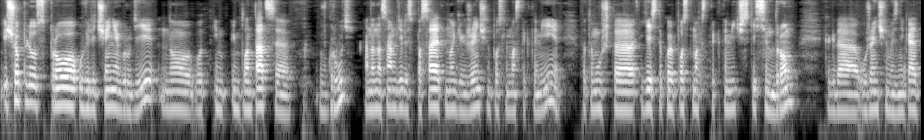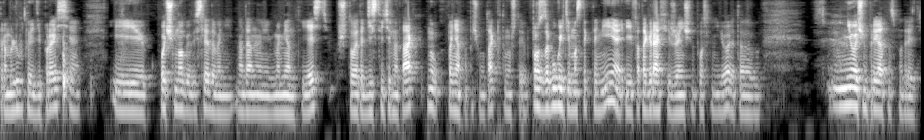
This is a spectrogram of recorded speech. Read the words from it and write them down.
Еще плюс про увеличение груди, но вот им- имплантация в грудь, она на самом деле спасает многих женщин после мастектомии, потому что есть такой постмастектомический синдром, когда у женщин возникает прям лютая депрессия, и очень много исследований на данный момент есть, что это действительно так. Ну, понятно, почему так, потому что просто загуглите мастектомия и фотографии женщин после нее, это не очень приятно смотреть.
